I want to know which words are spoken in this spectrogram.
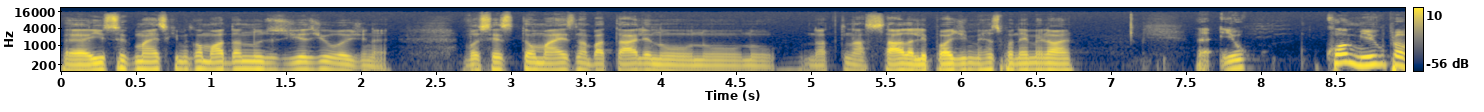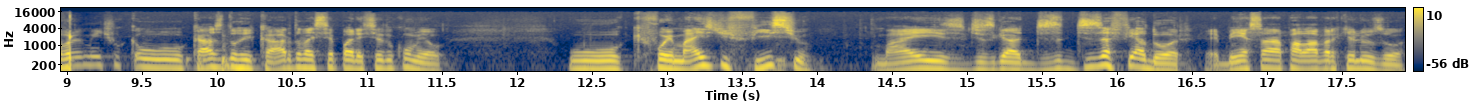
É isso mais que me incomoda nos dias de hoje, né? Vocês que estão mais na batalha, no, no, no na, na, sala, ali pode me responder melhor. É, eu, comigo, provavelmente o, o caso do Ricardo vai ser parecido com o meu. O que foi mais difícil mais desafiador. É bem essa palavra que ele usou.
